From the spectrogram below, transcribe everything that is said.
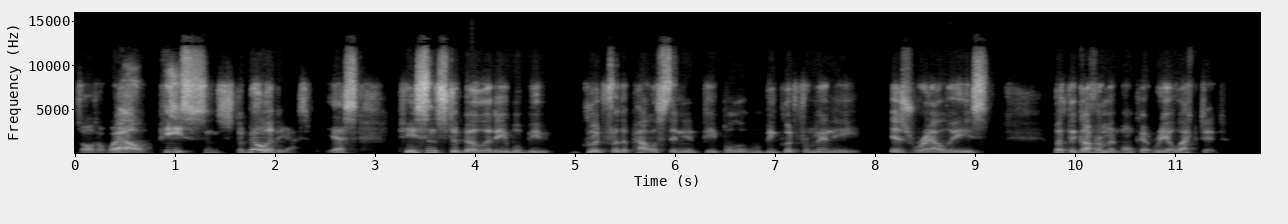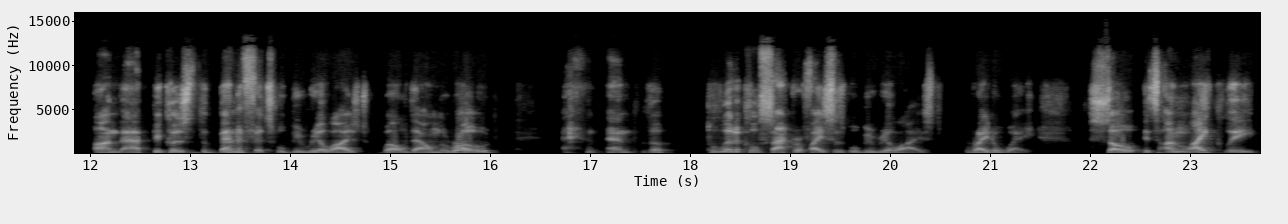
So I said, well, peace and stability. I said, yes, peace and stability will be good for the Palestinian people. It will be good for many Israelis, but the government won't get reelected on that because the benefits will be realized well down the road and, and the political sacrifices will be realized right away. So it's unlikely,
